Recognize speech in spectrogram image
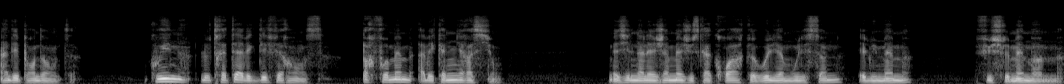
indépendante. Queen le traitait avec déférence, parfois même avec admiration, mais il n'allait jamais jusqu'à croire que William Wilson et lui-même fussent le même homme.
